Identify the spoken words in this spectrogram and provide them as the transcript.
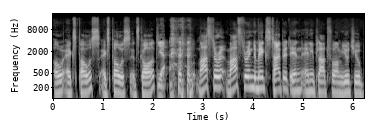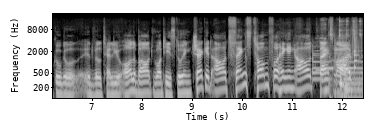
or expose, expose. It's called. Yeah. Master, mastering the mix. Type it in any platform, YouTube, Google. It will tell you all about what he's doing. Check it out. Thanks, Tom, for hanging out. Thanks, Marc. I've-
